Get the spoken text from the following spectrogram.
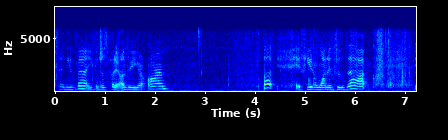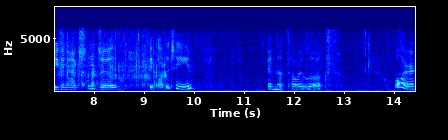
to an event you can just put it under your arm. But if you don't want to do that you can actually just take out the chain and that's how it looks or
